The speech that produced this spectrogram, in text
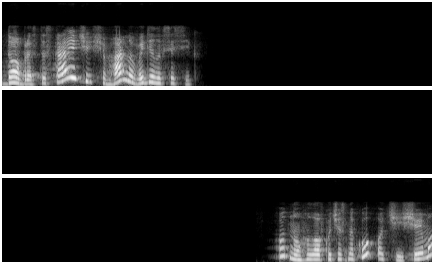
добре стискаючи, щоб гарно виділився сік. Одну головку чеснику очищуємо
